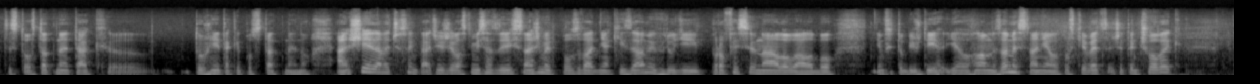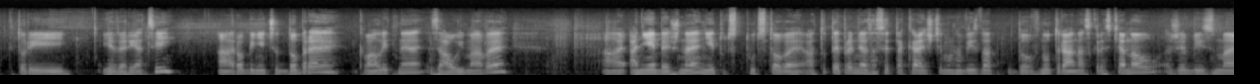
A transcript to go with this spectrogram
cez to ostatné, tak e, to už nie je také podstatné. No. A ešte jedna vec, čo sa mi páči, že vlastne my sa snažíme pozvať nejakých zaujímavých ľudí, profesionálov, alebo nemusí to byť vždy jeho hlavné zamestnanie, ale proste vec, že ten človek, ktorý je veriaci a robí niečo dobré, kvalitné, zaujímavé, a, a nie bežné, nie tuc, tuctové. A toto je pre mňa zase taká ešte možno výzva do vnútra nás kresťanov, že by sme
